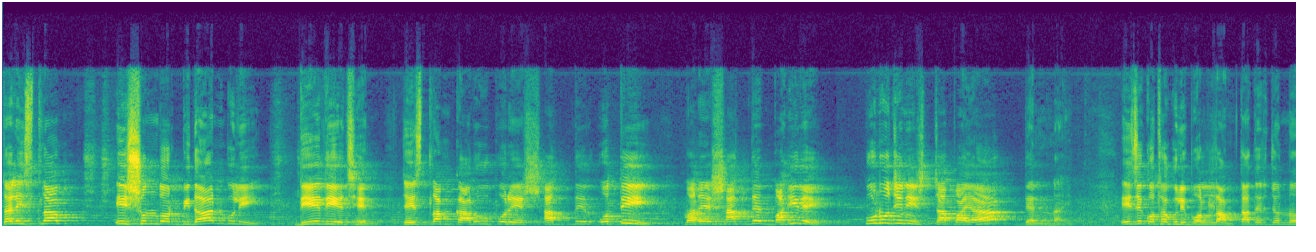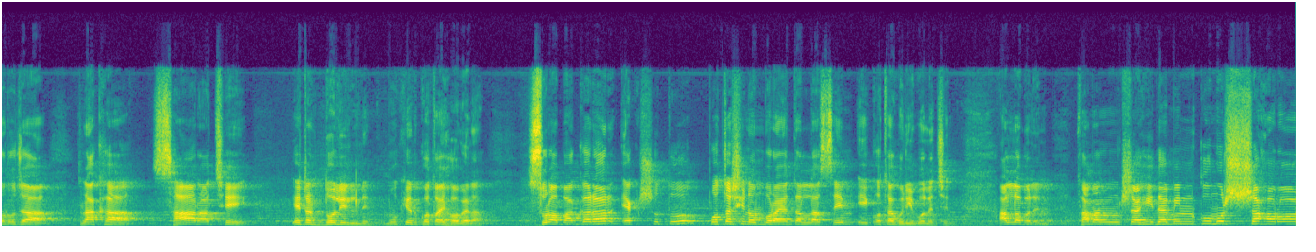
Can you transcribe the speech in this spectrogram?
তাহলে ইসলাম এই সুন্দর বিধানগুলি দিয়ে দিয়েছেন যে ইসলাম কারও উপরে সাধ্যের অতি মানে সাধ্যের বাহিরে কোনো জিনিস চাপায়া দেন নাই। এই যে কথাগুলি বললাম, তাদের জন্য রোজা রাখা সার আছে, এটার দলিল নেই, মুখের কথাই হবে না। সুরা বাকারার একশত পঁচাশি নম্বর আয়াত আল্লাহ সেম এই কথাগুলি বলেছেন। আল্লাহ বলেন, ফামান শাহিদা মিনকুমুশ শাহরা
